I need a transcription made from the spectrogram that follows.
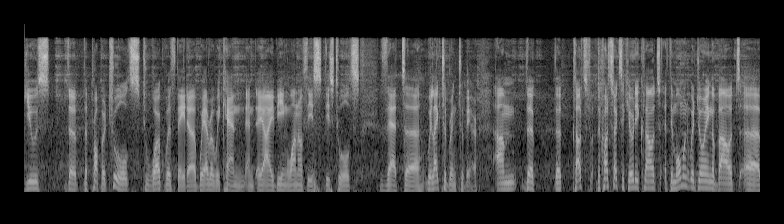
use the, the proper tools to work with data wherever we can, and AI being one of these, these tools that uh, we like to bring to bear. Um, the the, cloud, the CrowdStrike Security Cloud, at the moment we're doing about uh,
